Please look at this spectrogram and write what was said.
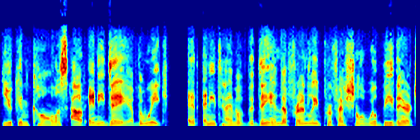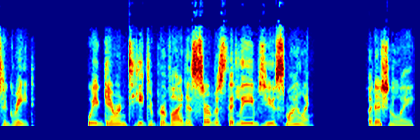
You can call us out any day of the week, at any time of the day and a friendly professional will be there to greet. We guarantee to provide a service that leaves you smiling. Additionally,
